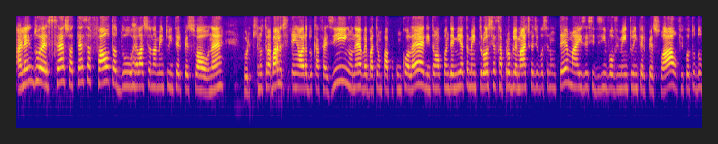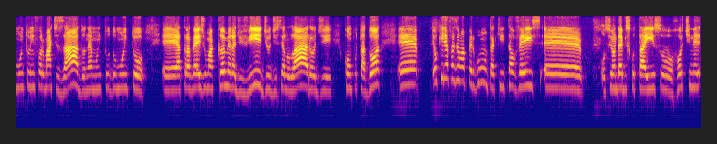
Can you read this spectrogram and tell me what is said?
Além do excesso, até essa falta do relacionamento interpessoal, né? Porque no trabalho se tem a hora do cafezinho, né? Vai bater um papo com um colega, então a pandemia também trouxe essa problemática de você não ter mais esse desenvolvimento interpessoal, ficou tudo muito informatizado, né? Muito, tudo muito é, através de uma câmera de vídeo, de celular ou de computador. É, eu queria fazer uma pergunta que talvez é, o senhor deve escutar isso rotine,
